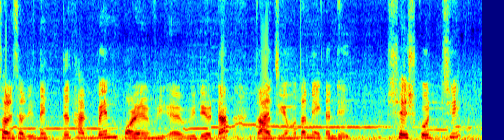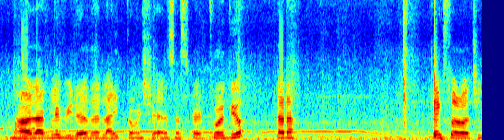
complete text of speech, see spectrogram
সরি সরি দেখতে থাকবেন পরের ভিডিওটা তো আজকের মতো আমি এখানে শেষ করছি। ভালো লাগলে ভিডিওতে লাইক কমেন্ট শেয়ার সাবস্ক্রাইব করে দিও। টাটা। থ্যাংকস ফর ওয়াচিং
